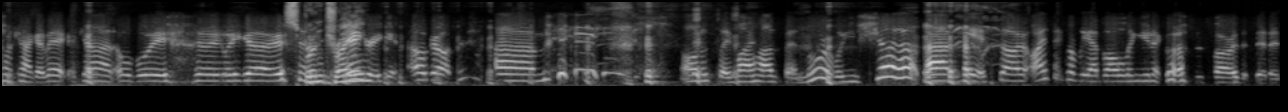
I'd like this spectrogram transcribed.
oh, I can't go back. I can't. Oh boy, here we go. Sprint training? Angry again. Oh god. Um, honestly, my husband, Laura, will you shut up? Um, yeah. So I think probably our bowling unit got us as far as it did in,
